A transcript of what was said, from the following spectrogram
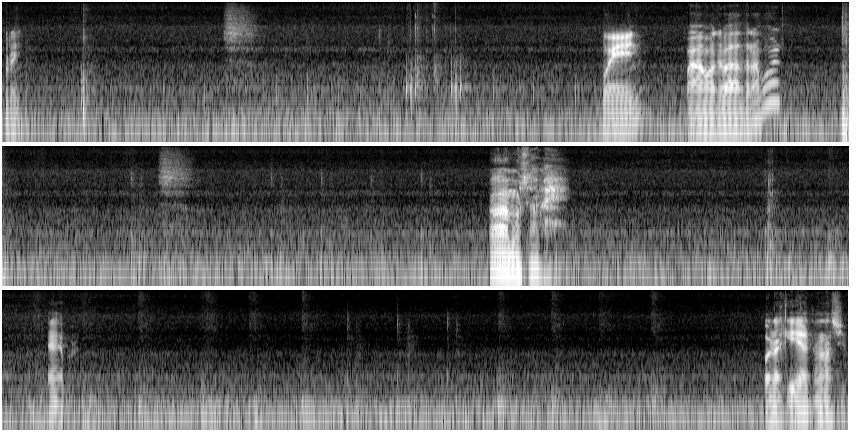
Por ahí. Bueno, vamos a la. Vamos a ver. Eh, por- Por aquí, Atanasio.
